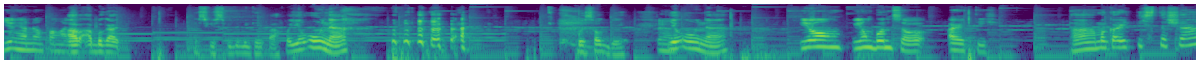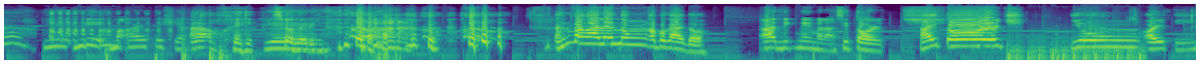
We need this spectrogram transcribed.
Yun yun ang pangalawa. ah, abogado. Excuse me, dumigay pa ako. Yung una, busog eh. Yeah. Yung una, yung, yung bunso, arty. ah, mag-artista siya. Yeah, hindi, maarte siya. Ah, okay. Yeah. Sorry. ano pangalan nung abogado? ah, nickname na lang, si Torch. Hi, Torch! Yung arty.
